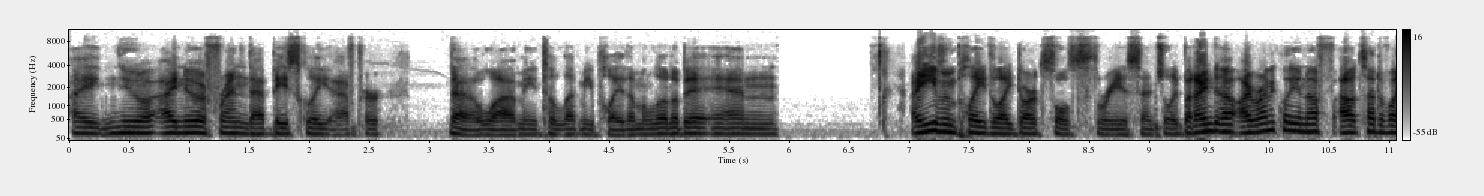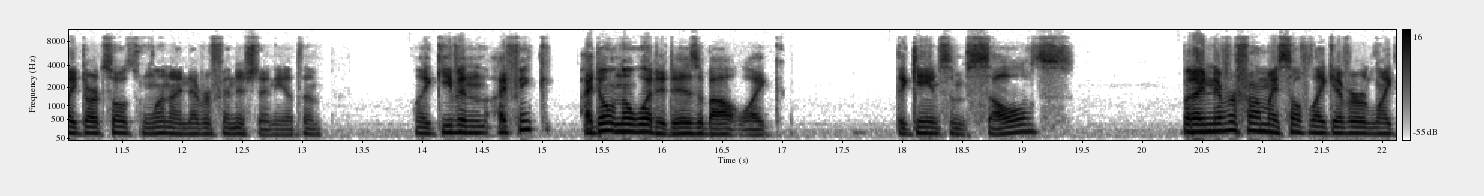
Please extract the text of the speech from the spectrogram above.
I knew I knew a friend that basically after that allowed me to let me play them a little bit and I even played like Dark Souls 3 essentially, but I uh, ironically enough outside of like Dark Souls 1 I never finished any of them. Like even I think I don't know what it is about like the games themselves, but I never found myself like ever like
